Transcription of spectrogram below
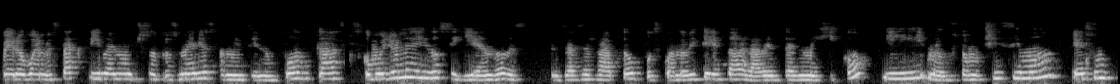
pero bueno, está activa en muchos otros medios, también tiene un podcast. Pues como yo le he ido siguiendo desde, hace rato, pues cuando vi que ya estaba a la venta en México y me gustó muchísimo. Es un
